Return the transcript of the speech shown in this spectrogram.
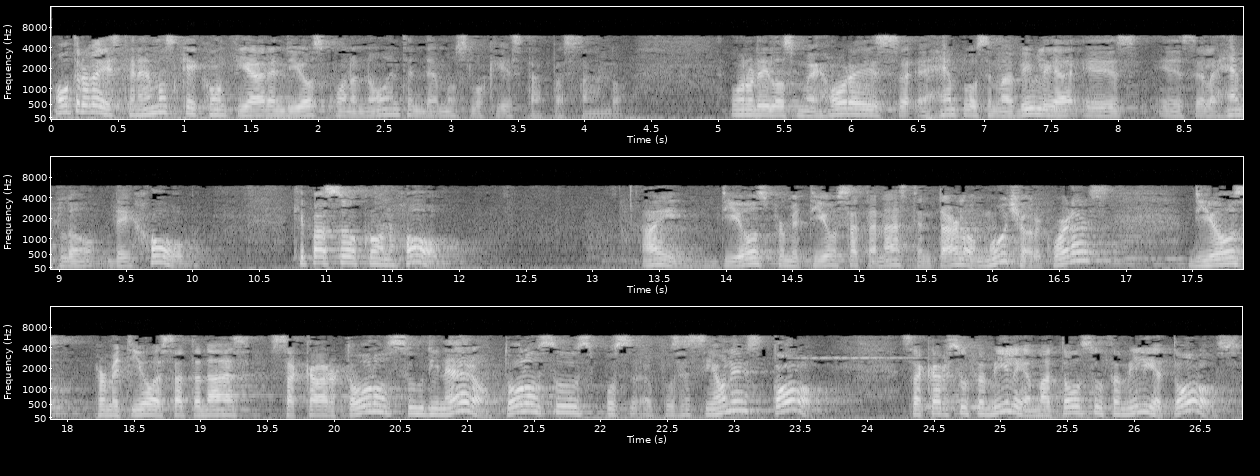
Otra vez, tenemos que confiar en Dios cuando no entendemos lo que está pasando. Uno de los mejores ejemplos en la Biblia es, es el ejemplo de Job. ¿Qué pasó con Job? Ay, Dios permitió a Satanás tentarlo mucho, ¿recuerdas? Dios permitió a Satanás sacar todo su dinero, todas sus posesiones, todo. Sacar su familia, mató su familia, todos.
